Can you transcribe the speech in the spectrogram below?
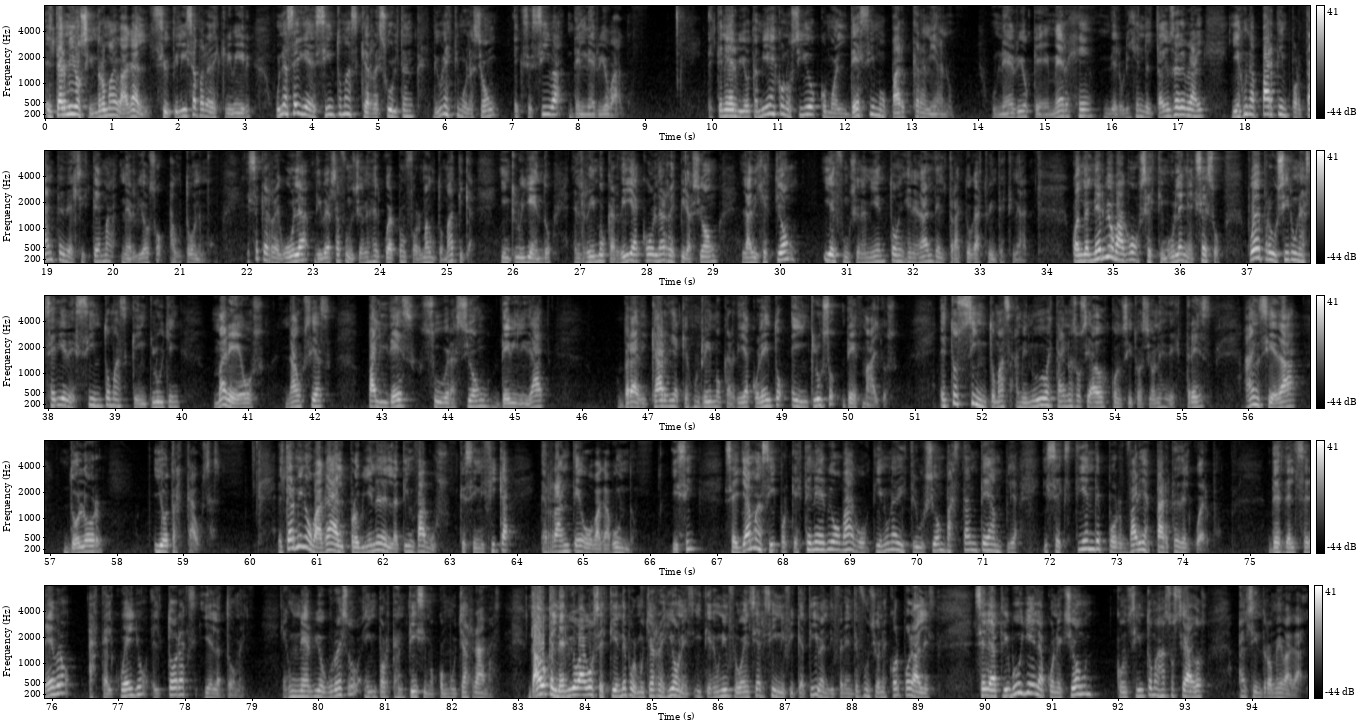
El término síndrome vagal se utiliza para describir una serie de síntomas que resultan de una estimulación excesiva del nervio vago. Este nervio también es conocido como el décimo par craneano, un nervio que emerge del origen del tallo cerebral y es una parte importante del sistema nervioso autónomo, ese que regula diversas funciones del cuerpo en forma automática, incluyendo el ritmo cardíaco, la respiración, la digestión y el funcionamiento en general del tracto gastrointestinal. Cuando el nervio vago se estimula en exceso, puede producir una serie de síntomas que incluyen mareos, náuseas, palidez, sudoración, debilidad, bradicardia, que es un ritmo cardíaco lento, e incluso desmayos. Estos síntomas a menudo están asociados con situaciones de estrés, ansiedad, dolor y otras causas. El término vagal proviene del latín vagus, que significa errante o vagabundo. Y sí, se llama así porque este nervio vago tiene una distribución bastante amplia y se extiende por varias partes del cuerpo, desde el cerebro hasta el cuello, el tórax y el abdomen. Es un nervio grueso e importantísimo, con muchas ramas. Dado que el nervio vago se extiende por muchas regiones y tiene una influencia significativa en diferentes funciones corporales, se le atribuye la conexión con síntomas asociados al síndrome vagal.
